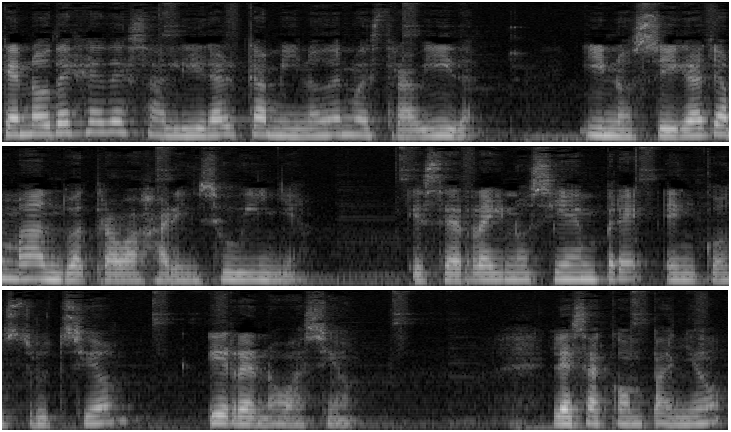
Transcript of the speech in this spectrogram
que no deje de salir al camino de nuestra vida y nos siga llamando a trabajar en su viña, ese reino siempre en construcción y renovación. Les acompañó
